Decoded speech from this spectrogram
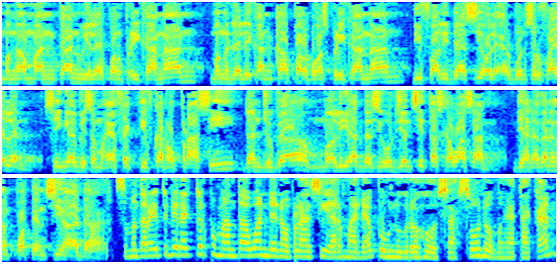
mengamankan wilayah perikanan, mengendalikan kapal pengawas perikanan, divalidasi oleh Airborne Surveillance, sehingga bisa mengefektifkan operasi dan juga melihat dari urgensitas kawasan, dihadapkan dengan potensi yang ada. Sementara itu Direktur Pemantauan dan Operasi Armada Pung Nugroho Saksono mengatakan,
